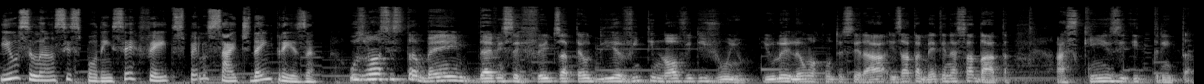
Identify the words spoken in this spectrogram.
e os lances podem ser feitos pelo site da empresa. Os lances também devem ser feitos até o dia 29 de junho e o leilão acontecerá exatamente nessa data, às 15h30.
